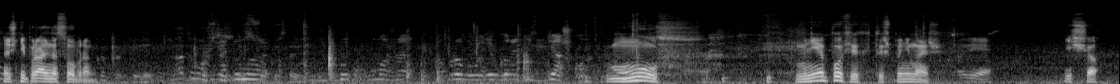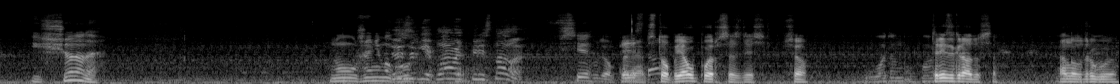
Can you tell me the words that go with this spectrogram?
Значит, неправильно собран. Я думаю, тут можно попробовать укоротить стяжку. Муф. Мне пофиг, ты ж понимаешь. Еще. Еще надо? Ну, уже не могу. Все, Сергей, плавать перестала? Все. Стоп, я уперся здесь. Все. Вот он, упор. 30 градуса. А ну в другую.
